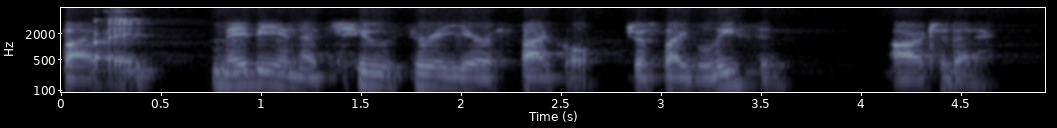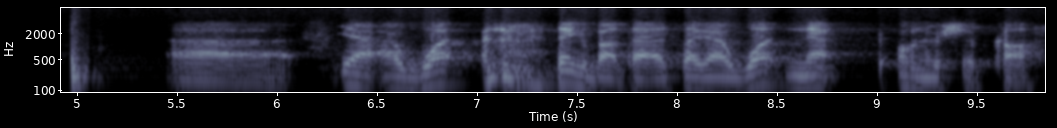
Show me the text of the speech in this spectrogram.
but right. maybe in a two, three year cycle, just like leases are today. Uh, yeah, what think about that? It's like a what net ownership cost?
